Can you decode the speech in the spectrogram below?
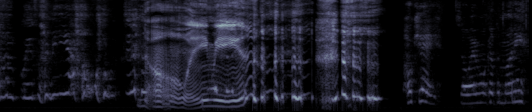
God, please let me out. No, Amy. Okay, so everyone got the money?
